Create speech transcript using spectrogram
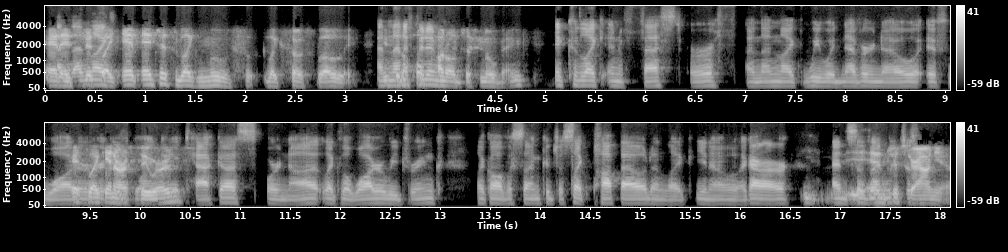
and, and it's just like, like, it, it just like moves like so slowly. And you then the if whole it puddle just moving, it could like infest Earth, and then like we would never know if water it's like in our sewers attack us or not. Like the water we drink, like all of a sudden could just like pop out and like you know like our and so then and just, just drown you.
